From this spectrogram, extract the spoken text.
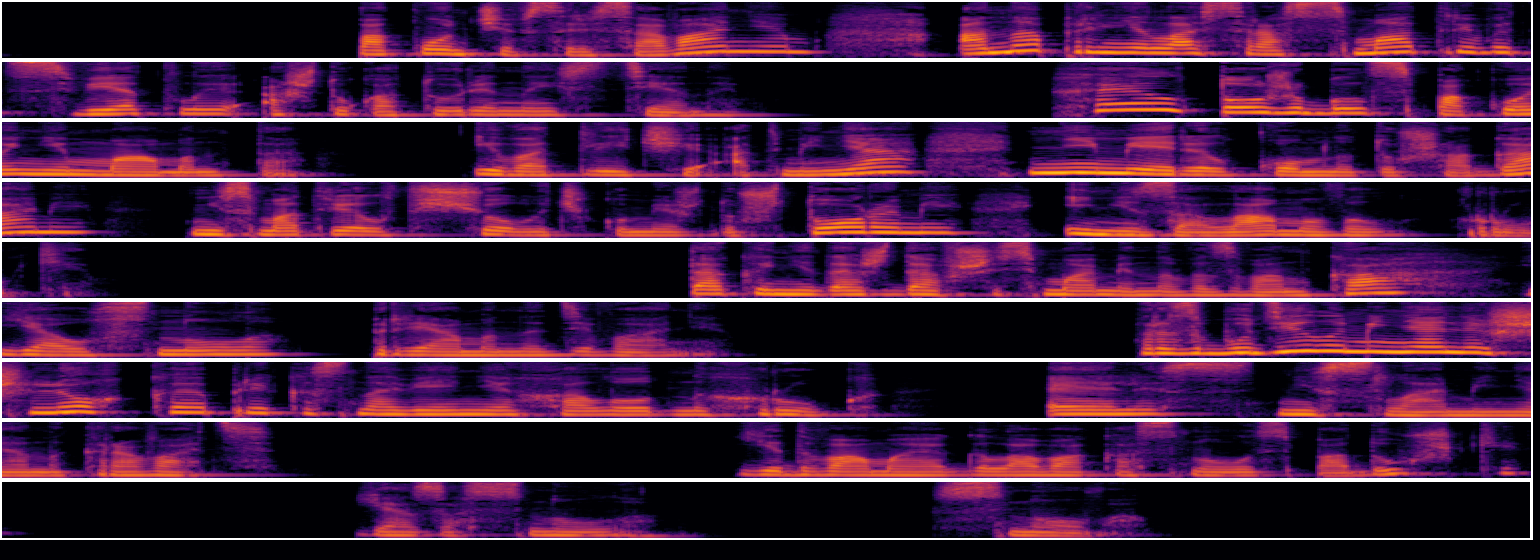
Покончив с рисованием, она принялась рассматривать светлые оштукатуренные стены. Хейл тоже был спокойнее мамонта и, в отличие от меня, не мерил комнату шагами, не смотрел в щелочку между шторами и не заламывал руки. Так и не дождавшись маминого звонка, я уснула прямо на диване. Разбудило меня лишь легкое прикосновение холодных рук. Элис несла меня на кровать. Едва моя голова коснулась подушки, я заснула снова.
